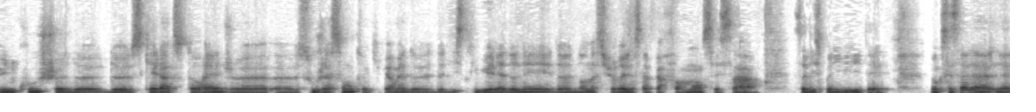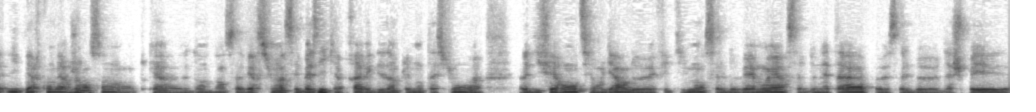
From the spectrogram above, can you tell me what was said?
une couche de, de scale-out storage euh, euh, sous-jacente qui permet de, distribuer la donnée et d'en assurer sa performance et sa, sa disponibilité. Donc c'est ça l'hyperconvergence, hein, en tout cas dans, sa version assez basique, après avec des implémentations différentes, si on regarde effectivement celle de VMware, celle de NetApp, celle d'HP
